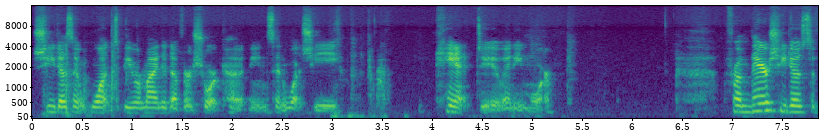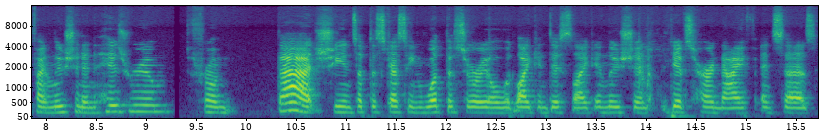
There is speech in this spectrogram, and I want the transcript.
she doesn't want to be reminded of her shortcomings and what she can't do anymore. From there, she goes to find lucien in his room. From that, she ends up discussing what the Suriel would like and dislike, and lucien gives her a knife and says,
